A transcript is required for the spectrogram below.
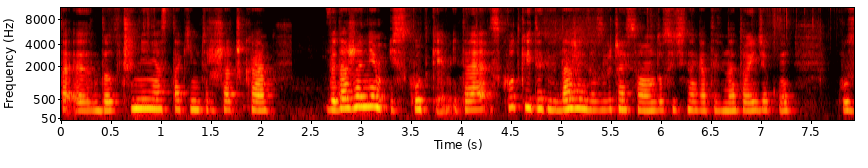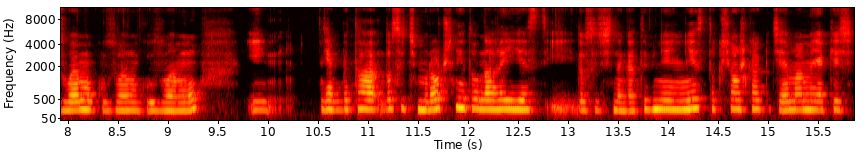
e, do czynienia z takim troszeczkę wydarzeniem i skutkiem. I te skutki tych wydarzeń zazwyczaj są dosyć negatywne. To idzie ku, ku złemu, ku złemu, ku złemu. I jakby ta dosyć mrocznie to dalej jest i dosyć negatywnie. Nie jest to książka, gdzie mamy jakieś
